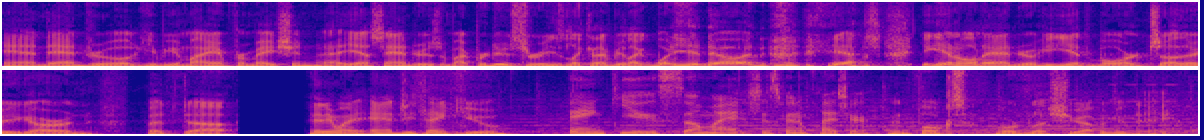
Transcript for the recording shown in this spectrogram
and Andrew will give you my information. Uh, yes, Andrew's my producer. He's looking at me like, "What are you doing?" yes, you get old Andrew. He gets bored, so there you go. And but uh, anyway, Angi, thank you, Thank you so much. It's been a pleasure. and folks, Lord bless you. Have a good day.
